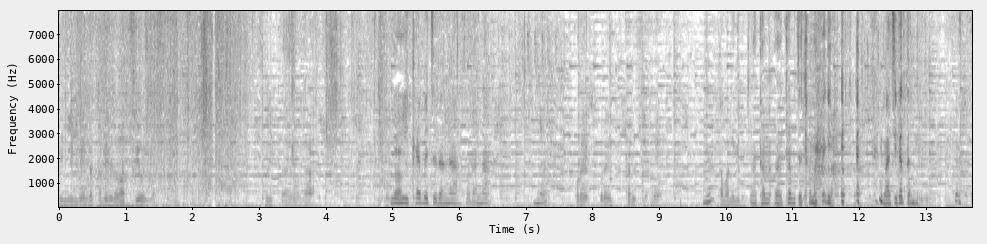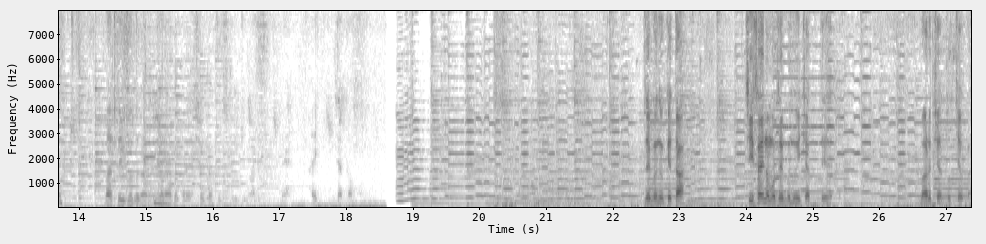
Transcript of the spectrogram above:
で人間が食べるのは強い野菜。ねそういったようないいキャベツだなそらな。なこれこれキャベツだね。ん？玉ねぎで。すあたまあキャベツ玉ねぎ。間違ったね。まあということなので、この後これ全部抜けた？小さいのも全部抜いちゃって、マルチは取っちゃうから。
